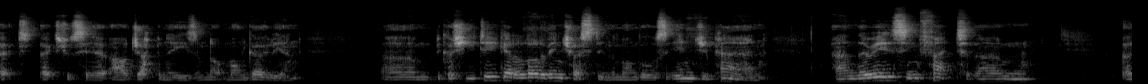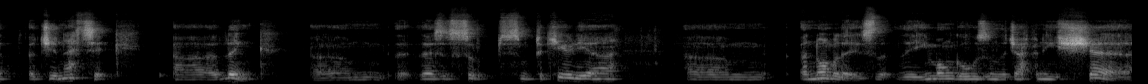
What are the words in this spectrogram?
ex extras here are Japanese and not Mongolian. Um, because you do get a lot of interest in the Mongols in Japan, and there is, in fact, um, a, a, genetic uh, link. Um, there's a sort of some peculiar um, anomalies that the Mongols and the Japanese share,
